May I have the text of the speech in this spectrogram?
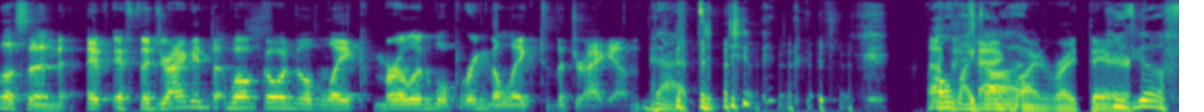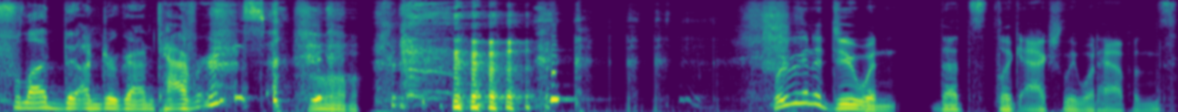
Listen, if if the dragon d- won't go into the lake, Merlin will bring the lake to the dragon. That's a oh That's Oh a my God. tagline right there. He's gonna flood the underground caverns. Oh. What are we gonna do when that's like actually what happens?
